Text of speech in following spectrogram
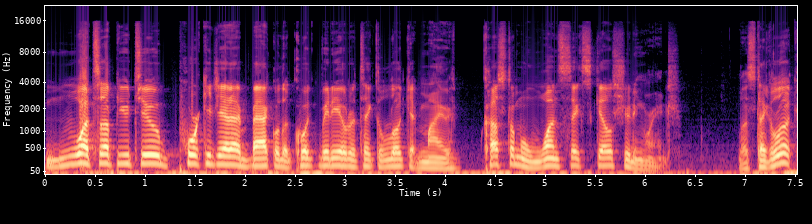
What's up YouTube? Porky Jedi back with a quick video to take a look at my custom 1-6 scale shooting range. Let's take a look.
